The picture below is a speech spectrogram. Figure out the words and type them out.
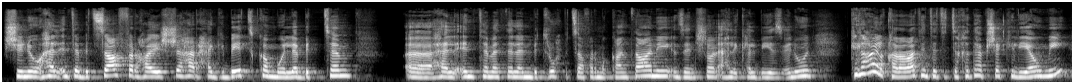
شنو هل أنت بتسافر هاي الشهر حق بيتكم ولا بتتم؟ هل انت مثلا بتروح بتسافر مكان ثاني؟ زين شلون أهلك هل بيزعلون؟ كل هاي القرارات انت تتخذها بشكل يومي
